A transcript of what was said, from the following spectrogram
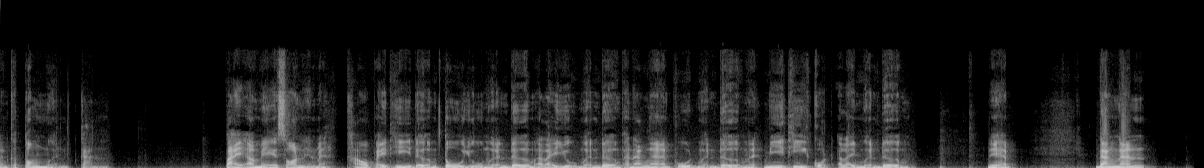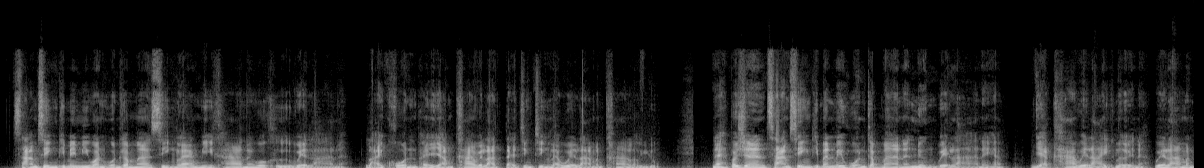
มันก็ต้องเหมือนกัน ไปอเมซอนเห็นไหมเข้าไปที่เดิมตู้อยู่เหมือนเดิมอะไรอยู่เหมือนเดิม พนักงานพูดเหมือนเดิมมีที่กดอะไรเหมือนเดิม นี่ครับดังนั้นสามสิ่งที่ไม่มีวันหวนกลับมาสิ่งแรกมีค่านั่นก็คือเวลานะหลายคนพยายามฆ่าเวลาแต่จริง ๆ แล้วเวลามันฆ่าเราอยู่นะเพราะฉะนั้นสามสิ่งที่มันไม่หวนกลับมานะหนึ่งเวลานะครับอย่าฆ่าเวลาอีกเลยนะเวลามัน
